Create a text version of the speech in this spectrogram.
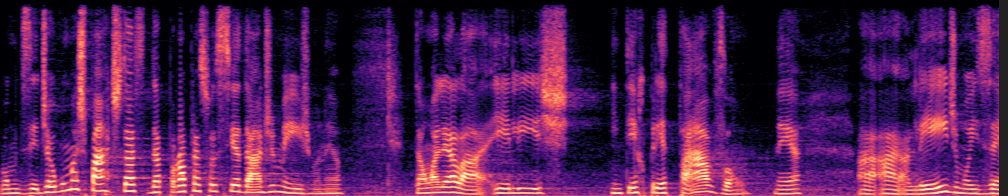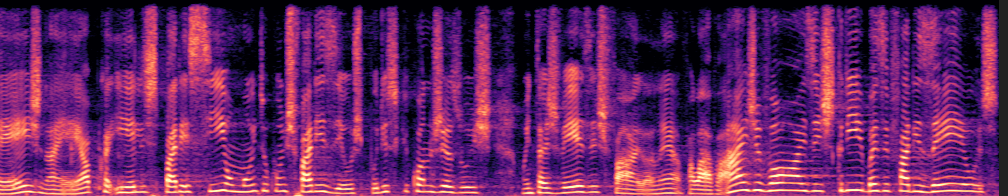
vamos dizer, de algumas partes da, da própria sociedade mesmo, né? Então olha lá, eles interpretavam, né? A, a, lei de Moisés na época e eles pareciam muito com os fariseus. Por isso que quando Jesus muitas vezes fala, né, falava, ai de vós, escribas e fariseus,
